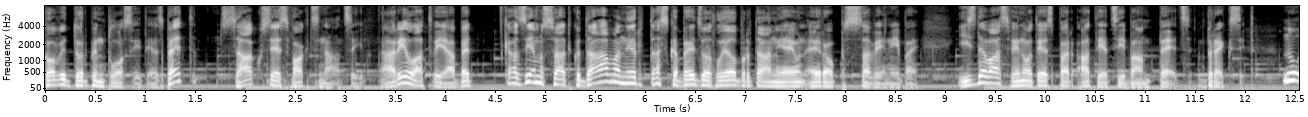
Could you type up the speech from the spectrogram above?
Covid turpina plosīties, bet sākusies vakcinācija. Arī Latvijā, bet kā Ziemassvētku dāvana ir tas, ka beidzot Lielbritānijai un Eiropas Savienībai izdevās vienoties par attiecībām pēc Brexit. Nu,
